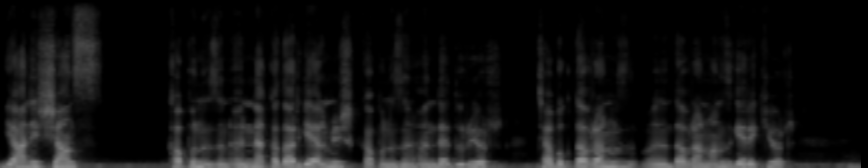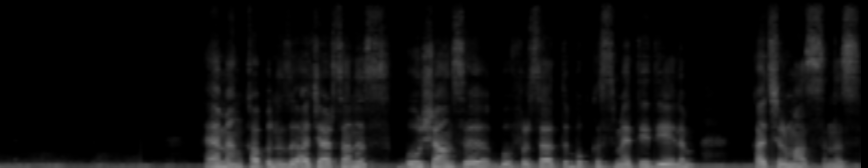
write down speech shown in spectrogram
Yani şans kapınızın önüne kadar gelmiş, kapınızın önünde duruyor. Çabuk davranmanız, davranmanız gerekiyor. Hemen kapınızı açarsanız bu şansı, bu fırsatı, bu kısmeti diyelim kaçırmazsınız.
